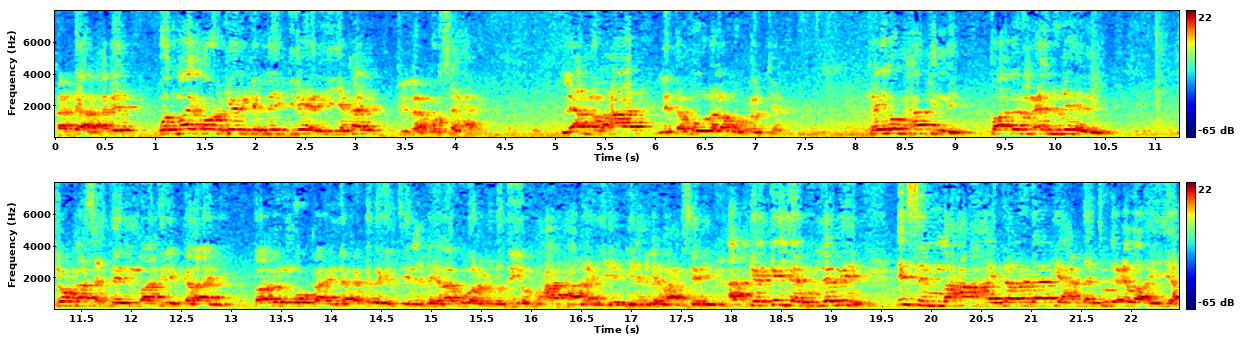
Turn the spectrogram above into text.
كردي على الحبيب. قد ما يحور كيرك اللي قليه هي كان في الكرسي حبيب لأنه معاه لتكون له حجة. كي يوم حكني. طابر معين له يوم كاس احترم ما تلك كلاي طابر موكا إنك كده قلت ينعبه أنا قبل عددي يوم معاه حانا ينعبه مع سيري. أكل كي يقول لي اسم محا حيتانا داكي حتى تدعوا هي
